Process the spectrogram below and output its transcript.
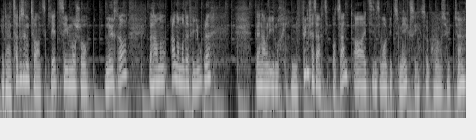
Genau, 2020, jetzt sind wir schon näher dran. Da haben wir auch nochmal jubeln dann haben wir immerhin 65 Prozent. Ah, jetzt sind es mal ein bisschen mehr gewesen, sogar als heute.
